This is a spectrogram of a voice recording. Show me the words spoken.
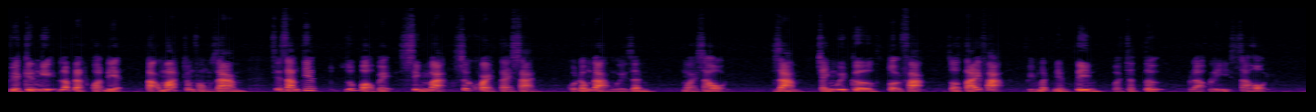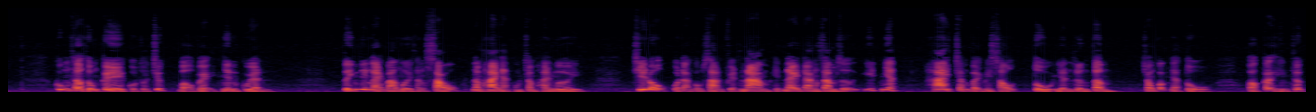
Việc kiến nghị lắp đặt quạt điện tạo mát trong phòng giam sẽ gián tiếp giúp bảo vệ sinh mạng, sức khỏe, tài sản của đông đảo người dân ngoài xã hội, giảm tránh nguy cơ tội phạm do tái phạm vì mất niềm tin vào trật tự và đạo lý xã hội. Cũng theo thống kê của Tổ chức Bảo vệ Nhân quyền, tính đến ngày 30 tháng 6 năm 2020, chế độ của Đảng Cộng sản Việt Nam hiện nay đang giam giữ ít nhất 276 tù nhân lương tâm trong các nhà tù hoặc các hình thức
